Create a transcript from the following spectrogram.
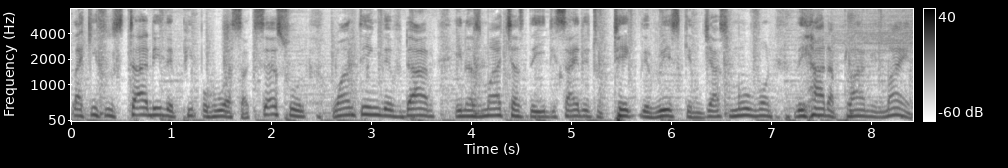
like, if you study the people who are successful, one thing they've done, in as much as they decided to take the risk and just move on, they had a plan in mind.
